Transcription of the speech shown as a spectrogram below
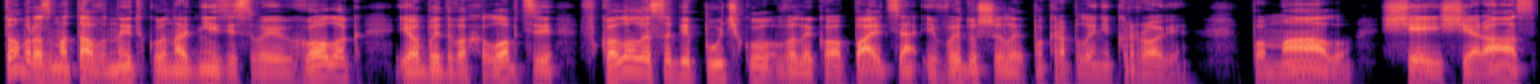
Том розмотав нитку на одній зі своїх голок, і обидва хлопці вкололи собі пучку великого пальця і видушили по краплині крові. Помалу, ще і ще раз,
